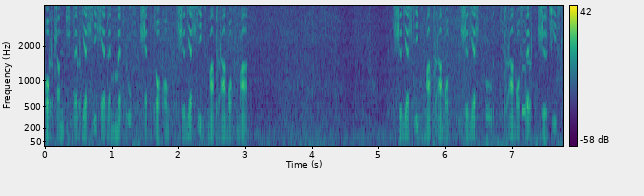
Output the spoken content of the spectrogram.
Orkan 47 metrów przed tobą. 32 prawo 2. 32 prawo. 30 prawo step przycisk.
